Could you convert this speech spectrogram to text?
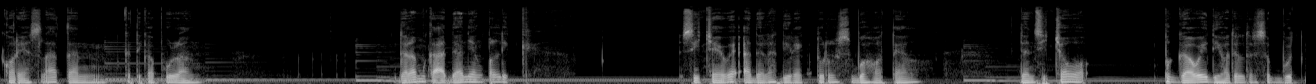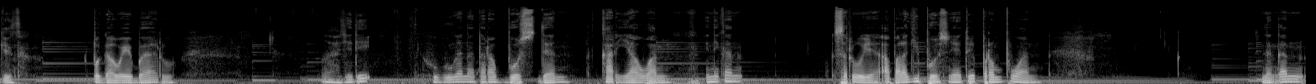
Korea Selatan ketika pulang. Dalam keadaan yang pelik si cewek adalah direktur sebuah hotel dan si cowok pegawai di hotel tersebut gitu. Pegawai baru. Nah jadi hubungan antara bos dan karyawan ini kan seru ya apalagi bosnya itu perempuan sedangkan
